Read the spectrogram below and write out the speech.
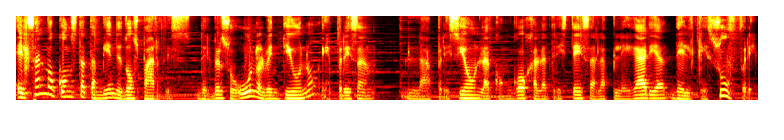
el salmo consta también de dos partes. Del verso 1 al 21 expresan la presión, la congoja, la tristeza, la plegaria del que sufre.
